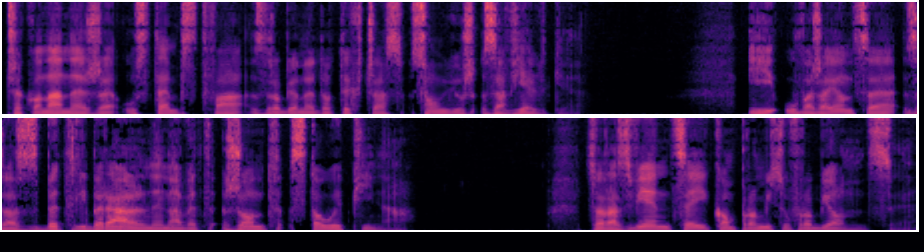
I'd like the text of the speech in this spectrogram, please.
przekonane, że ustępstwa zrobione dotychczas są już za wielkie i uważające za zbyt liberalny nawet rząd Stołypina. Coraz więcej kompromisów robiący,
